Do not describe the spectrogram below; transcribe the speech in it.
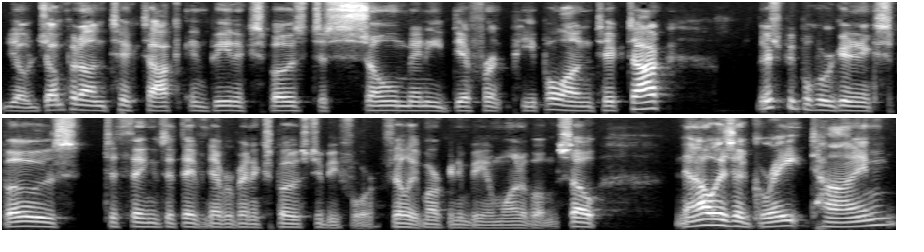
you know, jumping on TikTok and being exposed to so many different people on TikTok. There's people who are getting exposed to things that they've never been exposed to before, affiliate marketing being one of them. So now is a great time.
